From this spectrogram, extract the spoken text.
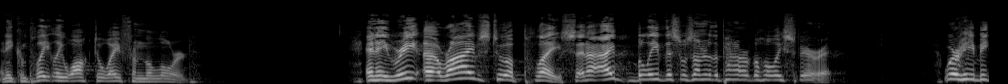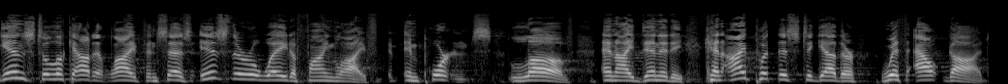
And he completely walked away from the Lord. And he re- arrives to a place, and I believe this was under the power of the Holy Spirit, where he begins to look out at life and says, Is there a way to find life, importance, love, and identity? Can I put this together without God?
